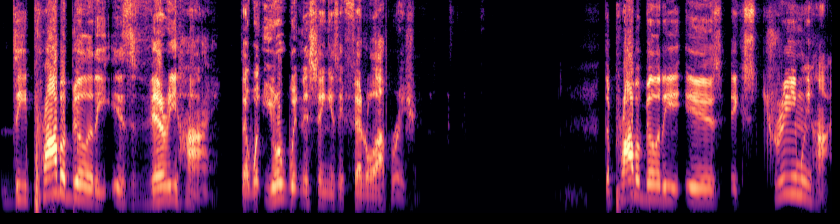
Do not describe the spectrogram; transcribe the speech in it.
The probability is very high that what you're witnessing is a federal operation. The probability is extremely high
